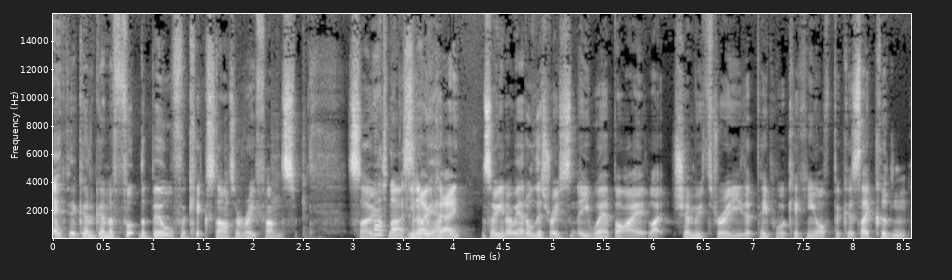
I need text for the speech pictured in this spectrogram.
Epic are going to foot the bill for Kickstarter refunds. So That's nice, You know, okay. had, so you know we had all this recently, whereby like Shenmue three, the people were kicking off because they couldn't,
